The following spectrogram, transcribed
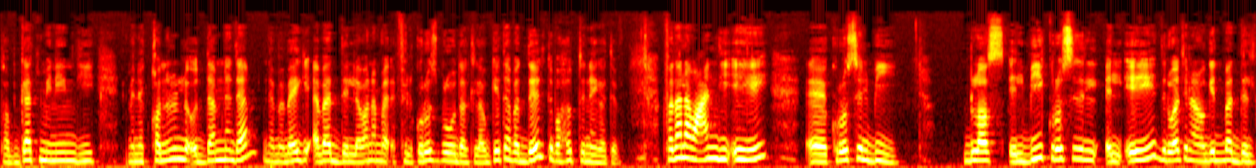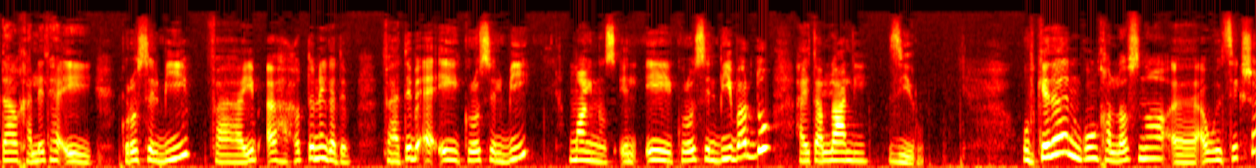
طب جت منين دي؟ من القانون اللي قدامنا ده لما باجي أبدل لو أنا في ال cross product لو جيت أبدلت بحط negative. فأنا لو عندي A cross ال B plus ال B cross ال A دلوقتي لو جيت بدلتها وخليتها A cross ال B فهيبقى هحط negative. فهتبقى A cross ال B minus ال A cross ال B برضو هيطلع لي zero وبكده نكون خلصنا أول section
